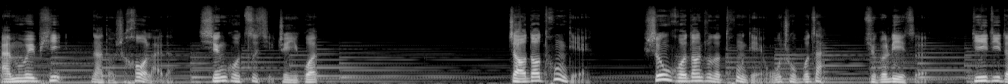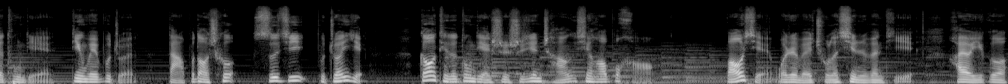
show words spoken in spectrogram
MVP 那都是后来的，先过自己这一关，找到痛点。生活当中的痛点无处不在。举个例子，滴滴的痛点定位不准，打不到车，司机不专业；高铁的痛点是时间长，信号不好。保险，我认为除了信任问题，还有一个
